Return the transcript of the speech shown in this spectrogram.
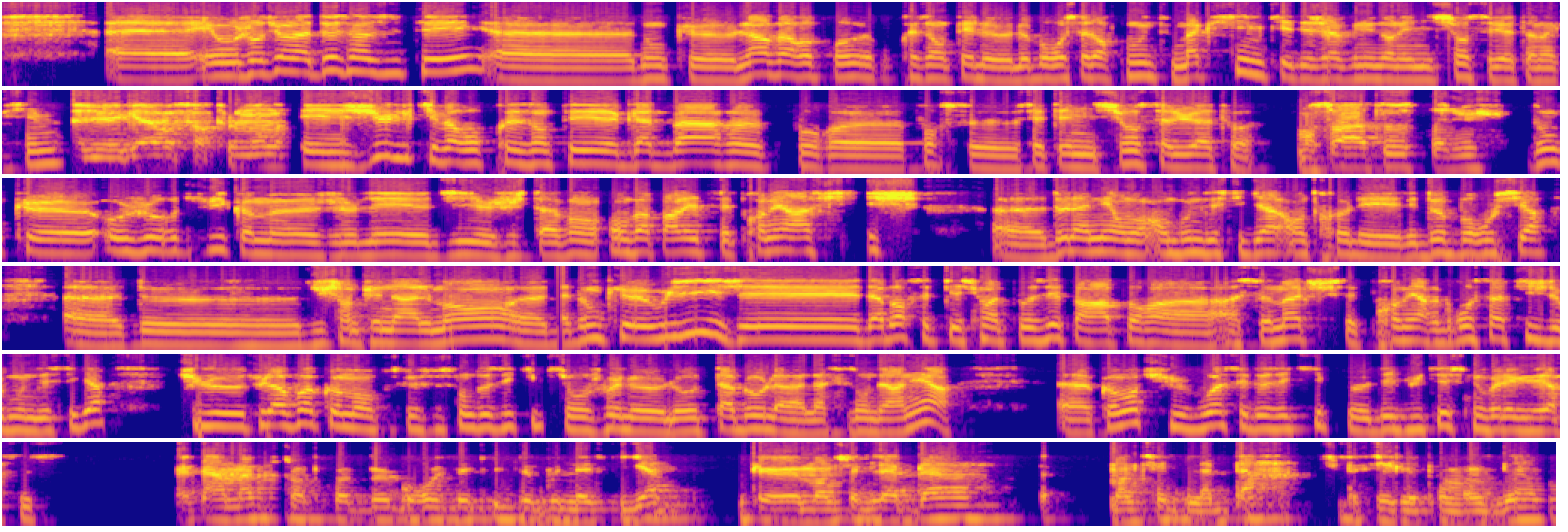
Euh, et aujourd'hui, on a deux invités. Euh, donc l'un va représenter le, le, Borussia Dortmund, Maxime qui est déjà venu dans l'émission. Salut à toi, Maxime. Salut les gars, bonsoir tout le monde. Et Jules qui va représenter Gladbach pour pour cette émission. Salut à toi. Bonsoir à tous, salut. Donc aujourd'hui, comme je l'ai dit juste avant, on va parler de cette première affiche euh, de l'année en, Bundesliga entre les, deux Borussia euh, de, du championnat allemand. Euh, donc oui, j'ai d'abord cette question à te poser par rapport à, ce match, cette première grosse affiche de Bundesliga. Tu, la vois comment? Parce que ce sont deux équipes qui ont joué le, haut tableau la, saison dernière. comment tu vois ces deux équipes débuter ce nouvel exercice? C'est un match entre deux grosses équipes de Bundesliga, que Mönchengladbach, Mönchengladbach, je sais pas si je le prononce bien,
